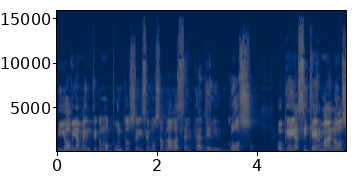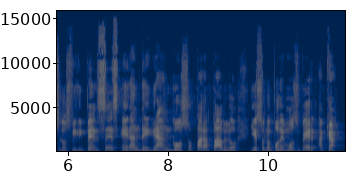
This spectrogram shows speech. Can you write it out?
y obviamente como punto seis hemos hablado acerca del gozo. Ok, así que hermanos, los filipenses eran de gran gozo para Pablo y eso lo podemos ver acá.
